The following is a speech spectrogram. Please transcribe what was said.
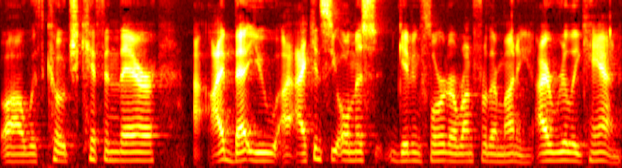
uh, with Coach Kiffin there. I, I bet you I-, I can see Ole Miss giving Florida a run for their money. I really can.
